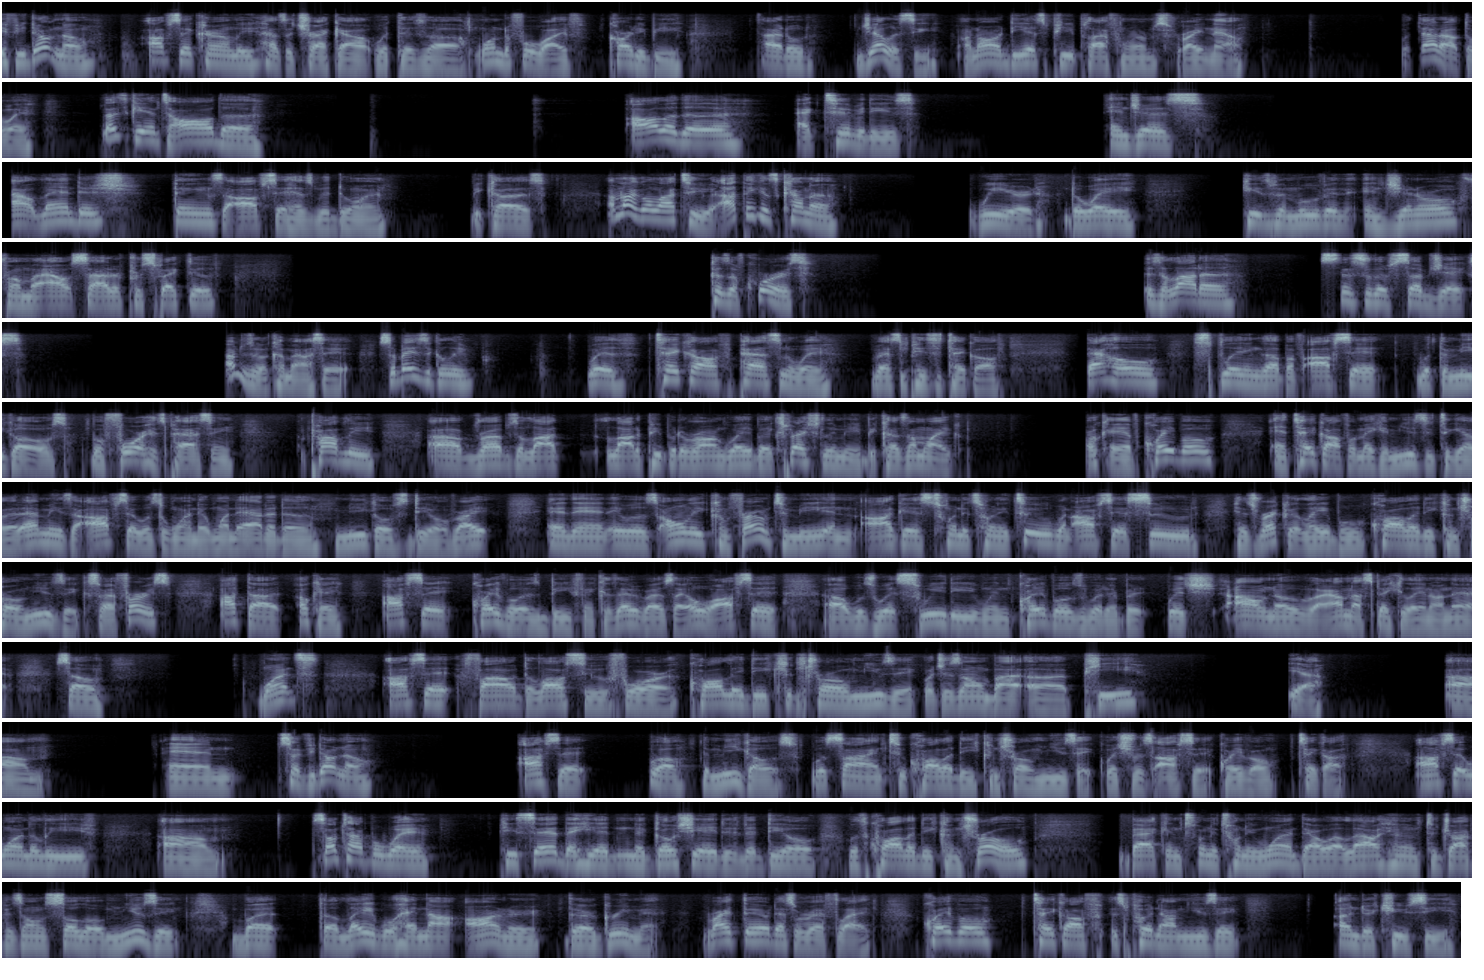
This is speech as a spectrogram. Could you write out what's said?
If you don't know, Offset currently has a track out with his uh, wonderful wife, Cardi B, titled Jealousy on all DSP platforms right now. With that out the way, let's get into all the all of the activities and just outlandish things that Offset has been doing. Because I'm not gonna lie to you, I think it's kind of weird the way he's been moving in general from an outsider perspective. Because, of course, there's a lot of sensitive subjects. I'm just going to come out and say it. So, basically, with Takeoff passing away, rest in peace of Takeoff, that whole splitting up of Offset with the Migos before his passing probably uh, rubs a lot a lot of people the wrong way, but especially me because I'm like, okay, if Quavo and Takeoff are making music together, that means that Offset was the one that wanted out of the Migos deal, right? And then it was only confirmed to me in August 2022 when Offset sued his record label, Quality Control Music. So at first, I thought, okay, Offset Quavo is beefing because everybody's like, oh, Offset uh, was with Saweetie when Quavo was with her, but which I don't know, like I'm not speculating on that. So once Offset filed the lawsuit for Quality Control Music, which is owned by uh, P yeah. Um, and so if you don't know, Offset, well, the Migos was signed to Quality Control Music, which was Offset, Quavo, Takeoff. Offset wanted to leave. Um, some type of way, he said that he had negotiated a deal with Quality Control back in 2021 that would allow him to drop his own solo music, but the label had not honored their agreement. Right there, that's a red flag. Quavo, Takeoff is putting out music under QC.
